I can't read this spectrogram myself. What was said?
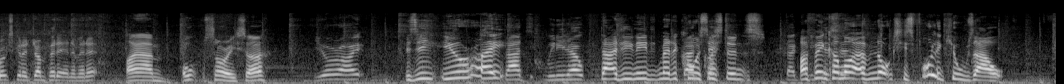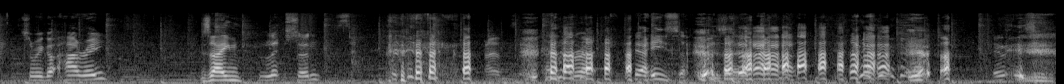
Brooke's gonna jump in it in a minute. I am. Oh, sorry, sir. You alright? Is he? You all right? Dad, we need help. Dad, you need medical Dad, assistance. Dad, I think I might it? have knocked his follicles out. So we got Harry, Zane. Litson. yeah, he's. he's, uh, It-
